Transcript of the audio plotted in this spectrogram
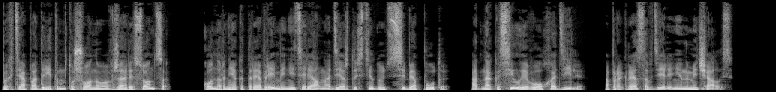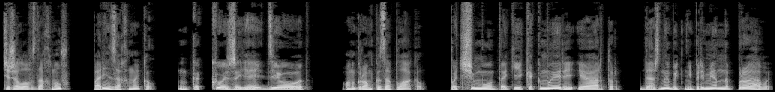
Пыхтя под ритм тушеного в жаре солнца, Конор некоторое время не терял надежды стянуть с себя путы, однако силы его уходили, а прогресса в деле не намечалось. Тяжело вздохнув, парень захныкал. «Какой же я идиот!» Он громко заплакал. «Почему такие, как Мэри и Артур, должны быть непременно правы?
